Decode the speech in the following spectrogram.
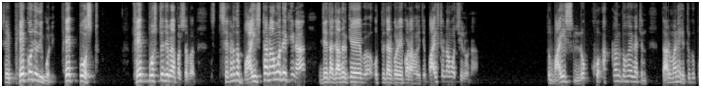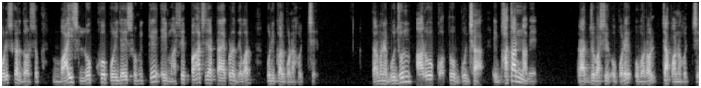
সেই ফেকও যদি বলি ফেক পোস্ট ফেক পোস্টে যে ব্যাপার স্যাপার সেখানে তো বাইশটা নামও দেখি না যে যাদেরকে অত্যাচার করে করা হয়েছে, বাইশটা নামও ছিল না। তো বাইশ লক্ষ আক্রান্ত হয়ে গেছেন। তার মানে এটুকু পরিষ্কার দর্শক, বাইশ লক্ষ পরিযায়ী শ্রমিককে এই মাসে পাঁচ হাজার টাকা করে দেওয়ার পরিকল্পনা হচ্ছে। তার মানে বুঝুন আরও কত বোঝা। এই ভাতার নামে রাজ্যবাসীর ওপরে ওভারঅল চাপানো হচ্ছে।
